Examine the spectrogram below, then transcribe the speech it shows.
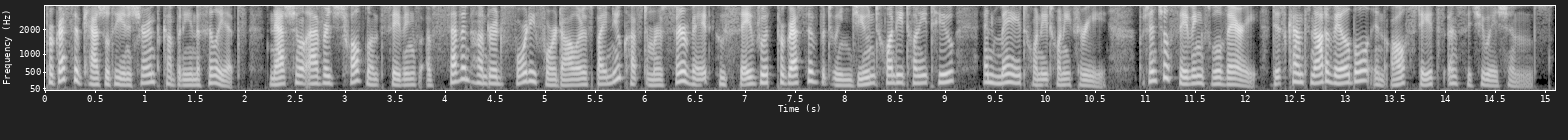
Progressive Casualty Insurance Company and Affiliates. National average 12 month savings of $744 by new customers surveyed who saved with Progressive between June 2022 and May 2023. Potential savings will vary. Discounts not available in all states and situations.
